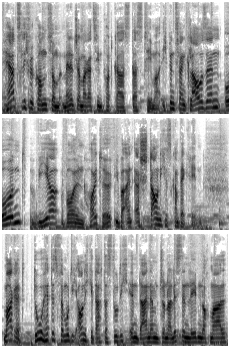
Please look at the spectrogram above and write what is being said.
Herzlich willkommen zum Manager Magazin Podcast Das Thema. Ich bin Sven Klausen und wir wollen heute über ein erstaunliches Comeback reden. Margret, du hättest vermutlich auch nicht gedacht, dass du dich in deinem Journalistinnenleben nochmal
